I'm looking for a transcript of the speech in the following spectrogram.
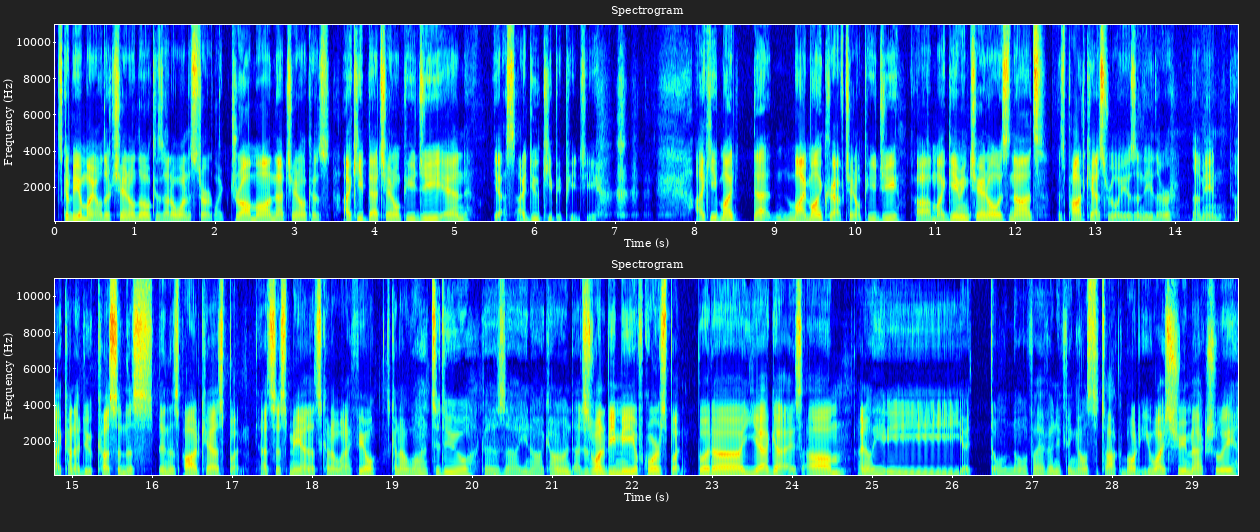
It's gonna be on my other channel though, because I don't want to start like drama on that channel, because I keep that channel PG, and yes, I do keep it PG. I keep my that my Minecraft channel PG. Uh, my gaming channel is not. This podcast really isn't either. I mean, I kind of do cuss in this in this podcast, but that's just me. That's kind of what I feel. It's kind of want to do because uh, you know I kind of I just want to be me, of course. But but uh yeah, guys. Um, I know you. I don't know if I have anything else to talk about EY stream. Actually,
